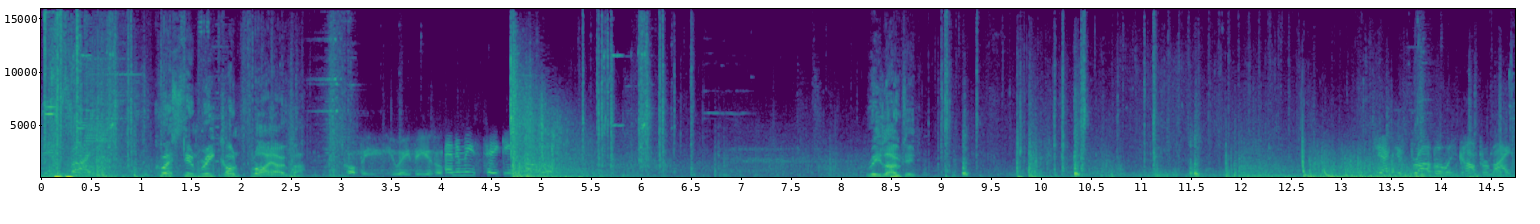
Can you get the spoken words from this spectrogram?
Stand by. Requesting recon flyover. Copy. UAV is on. Enemies taking Bravo. Reloading. Objective Bravo is compromised.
